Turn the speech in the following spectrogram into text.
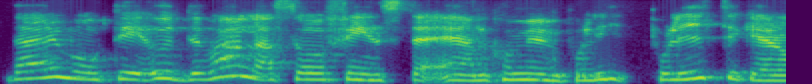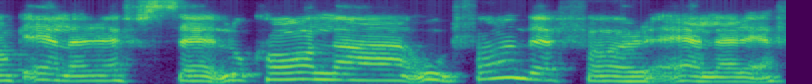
Däremot i Uddevalla så finns det en kommunpolitiker och LRFs eh, lokala ordförande för LRF,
